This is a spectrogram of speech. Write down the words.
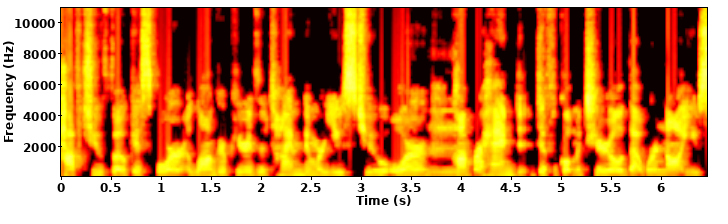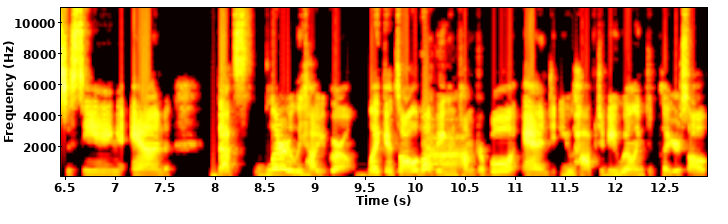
have to focus for longer periods of time than we're used to or mm-hmm. comprehend difficult material that we're not used to seeing. And that's literally how you grow. Like it's all about yeah. being uncomfortable and you have to be willing to put yourself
